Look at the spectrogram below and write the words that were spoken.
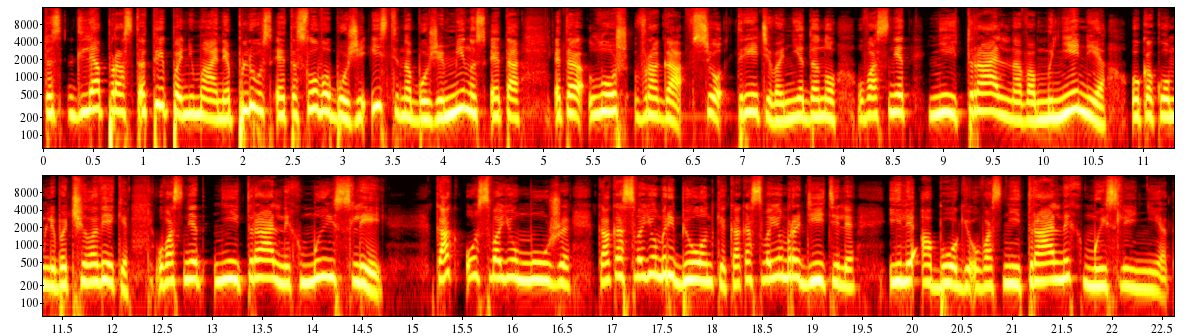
То есть для простоты понимания плюс – это Слово Божье, истина Божья, минус – это, это ложь врага. Все, третьего не дано. У вас нет нейтрального мнения о каком-либо человеке. У вас нет нейтральных мыслей, как о своем муже, как о своем ребенке, как о своем родителе или о Боге. У вас нейтральных мыслей нет.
